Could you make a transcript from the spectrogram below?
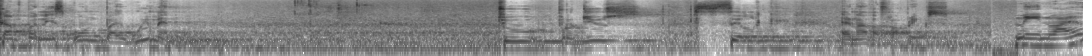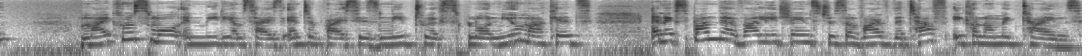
companies owned by women to produce silk and other fabrics. Meanwhile, Micro, small, and medium sized enterprises need to explore new markets and expand their value chains to survive the tough economic times.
